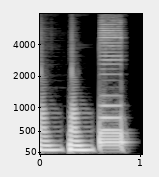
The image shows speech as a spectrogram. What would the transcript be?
Thank hum, you. Hum.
